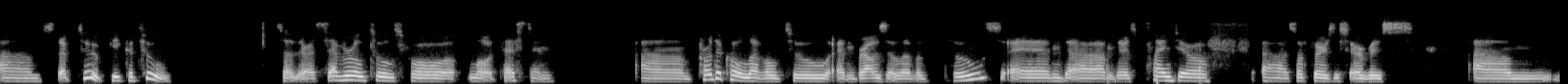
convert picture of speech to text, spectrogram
Um, step two, pick a tool. So there are several tools for load testing. Um, protocol level tool and browser level tools, and um, there's plenty of uh, software as a service um,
